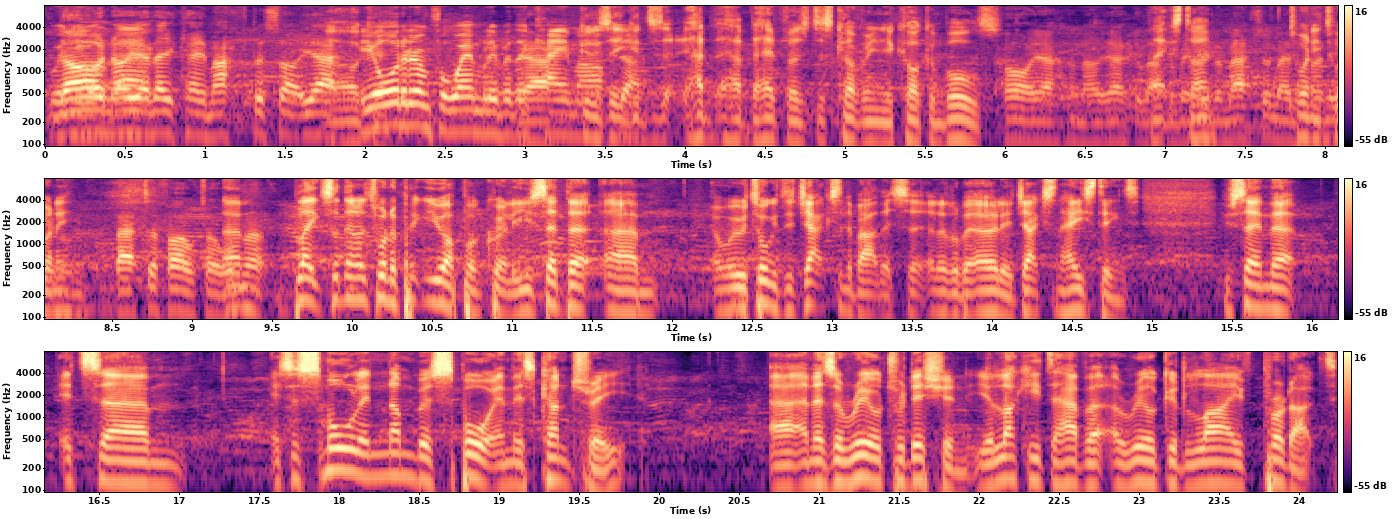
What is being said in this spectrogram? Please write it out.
When No, got no, yeah, they came after, so yeah. Oh, okay. He ordered them for Wembley, but they Yeah. came Gonna after. say you could just had have the headphones just covering your cock and balls. Oh yeah, I know, yeah. Next time, better, 2020. Better photo, wouldn't Um, it? Blake, something I just want to pick you up on quickly. You said that, um, and we were talking to Jackson about this a, a little bit earlier. Jackson Hastings, you're saying that it's um, it's a small in numbers sport in this country, uh, and there's a real tradition. You're lucky to have a, a real good live product.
